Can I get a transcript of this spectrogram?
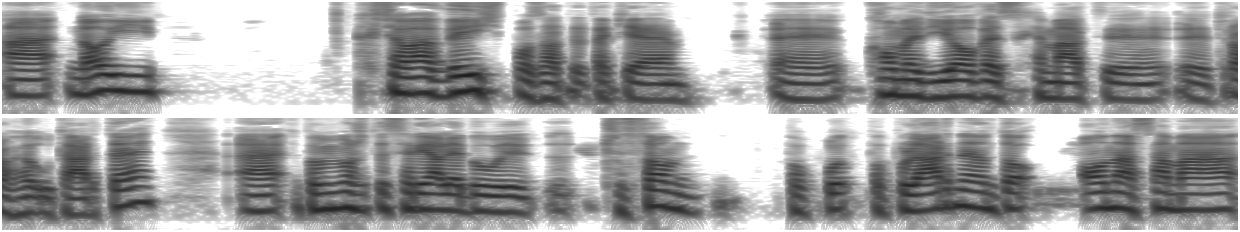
A, no i chciała wyjść poza te takie komediowe schematy, e, trochę utarte. E, pomimo, że te seriale były, czy są popu- popularne, no to ona sama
